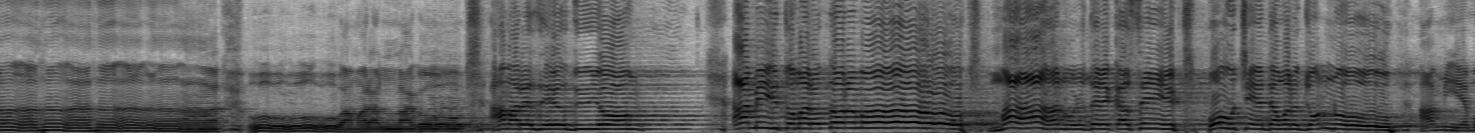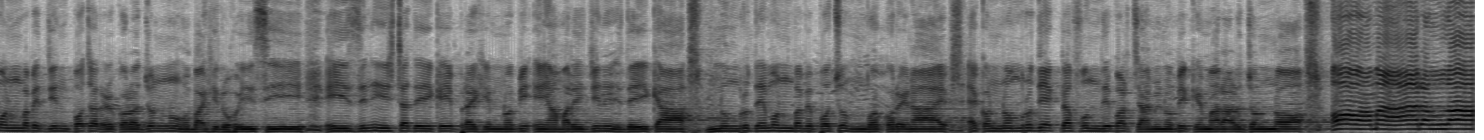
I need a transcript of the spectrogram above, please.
ও আমার আল্লাহ গো, আমারে যে দিও আমি তোমার ধর্ম মানুষদের কাছে পৌঁছে দেওয়ার জন্য আমি এমনভাবে দিন প্রচার করার জন্য বাহির হয়েছি। এই জিনিসটা দেখে ইব্রাহিম নবী, এই আমার এই জিনিস দেখা নমরুদ এমনভাবে পছন্দ করে নাই। এখন নমরুদে একটা ফোন দিয়ে পারছে আমি নবীকে মারার জন্য। ও আমার আল্লাহ,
